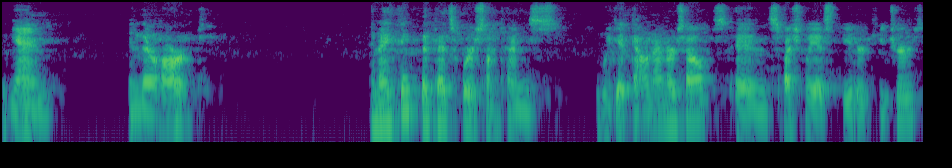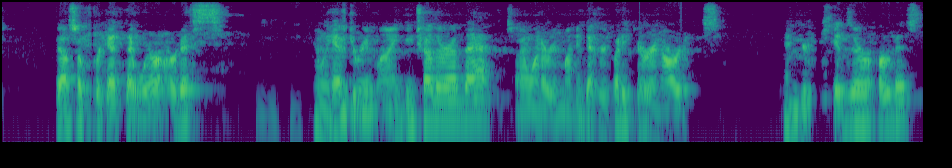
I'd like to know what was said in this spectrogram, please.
again in their art. And I think that that's where sometimes we get down on ourselves, and especially as theater teachers, we also forget that we're artists mm-hmm. and we have to remind each other of that. So I want to remind everybody you're an artist and your kids are artists,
